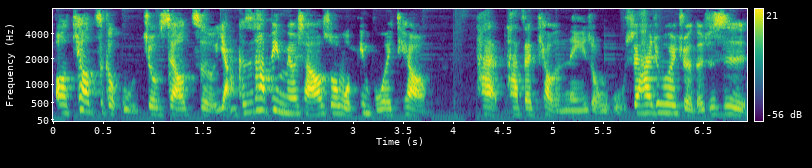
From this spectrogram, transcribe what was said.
哦，跳这个舞就是要这样，可是他并没有想到说我并不会跳他他在跳的那一种舞，所以他就会觉得就是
